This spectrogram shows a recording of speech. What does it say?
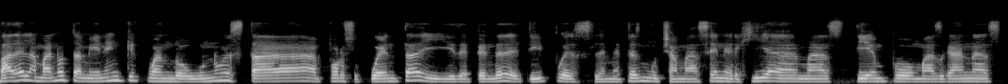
va de la mano también en que cuando uno está por su cuenta y depende de ti, pues le metes mucha más energía, más tiempo, más ganas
